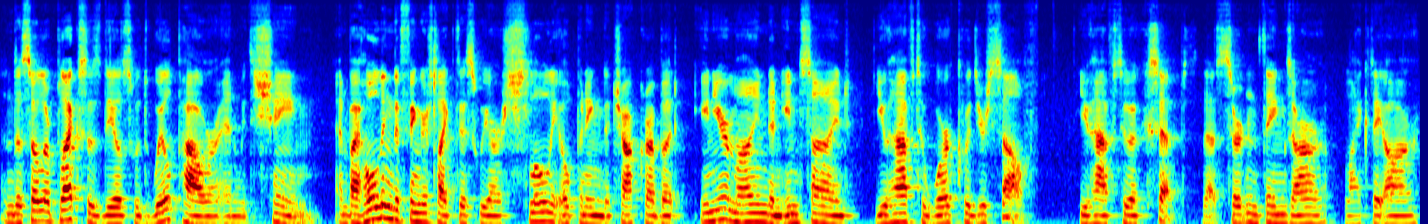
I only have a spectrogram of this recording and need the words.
And the solar plexus deals with willpower and with shame. And by holding the fingers like this, we are slowly opening the chakra, but in your mind and inside, you have to work with yourself. You have to accept that certain things are like they are,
